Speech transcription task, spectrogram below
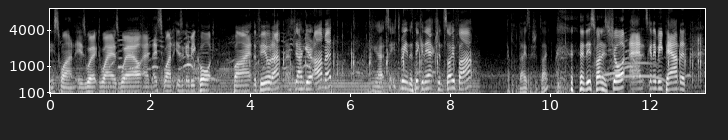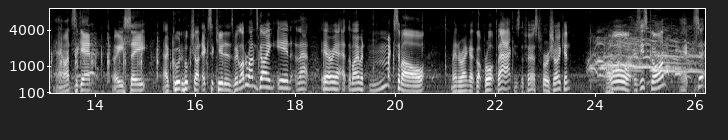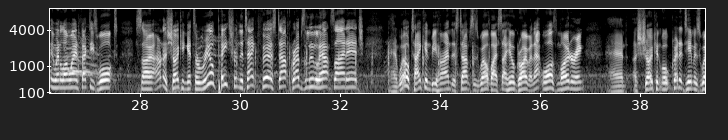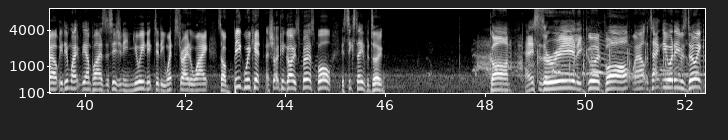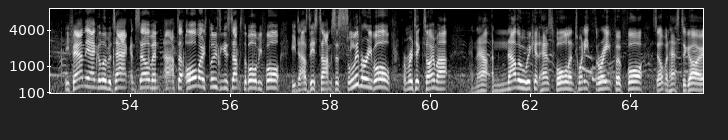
This one is worked away as well, and this one isn't going to be caught by the fielder. That's Jahangir Ahmed. He uh, seems to be in the thick of the action so far. A couple of days, I should say. this one is short, and it's going to be pounded. And once again, we see a good hook shot executed. There's been a lot of runs going in that area at the moment. Maximo Mandaranga got brought back. Is the first for Ashokan. Oh, is this gone? It certainly went a long way. In fact, he's walked. So Aaron Ashokan gets a real peach from the tank first up, grabs a little outside edge, and well taken behind the stumps as well by Sahil Grover. That was motoring. And Ashokan, well, credit to him as well. He didn't wait for the umpire's decision. He knew he nicked it. He went straight away. So a big wicket. Ashokan goes first ball. It's 16 for two. Gone. And this is a really good ball. Well, the tank knew what he was doing. He found the angle of attack, and Selvin, after almost losing his stumps to the ball before, he does this time. It's a slippery ball from Ritik Tomar. And now another wicket has fallen, 23 for four. Selvin has to go.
